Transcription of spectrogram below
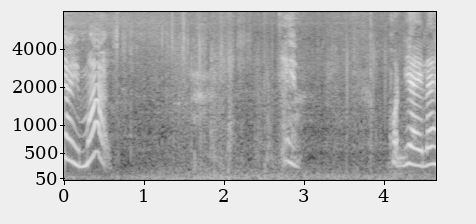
อ ญ่ มากเอ็มคนใหญ่เลย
